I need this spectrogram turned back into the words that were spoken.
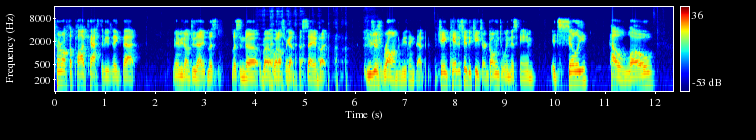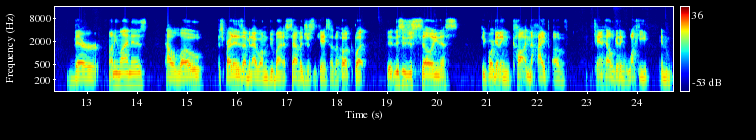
turn off the podcast if you think that. Maybe don't do that. Listen, listen to what else we got to say. But you're just wrong if you think that. Kansas City Chiefs are going to win this game. It's silly how low their money line is, how low the spread is. I mean, I want to do minus seven just in case of the hook, but this is just silliness. People are getting caught in the hype of Tannehill getting lucky and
